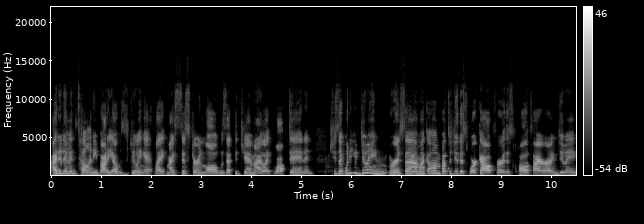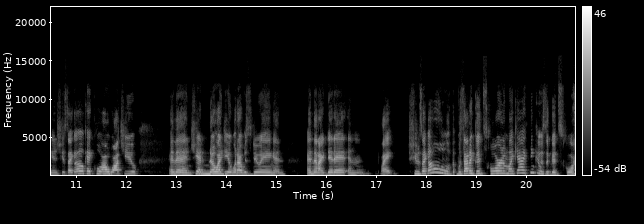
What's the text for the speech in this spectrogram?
I didn't even tell anybody I was doing it. Like my sister-in-law was at the gym and I like walked in and she's like, "What are you doing, Marisa?" I'm like, "Oh, I'm about to do this workout for this qualifier I'm doing." And she's like, "Oh, okay, cool. I'll watch you." And then she had no idea what I was doing and and then I did it and like she was like, "Oh, was that a good score?" And I'm like, "Yeah, I think it was a good score."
